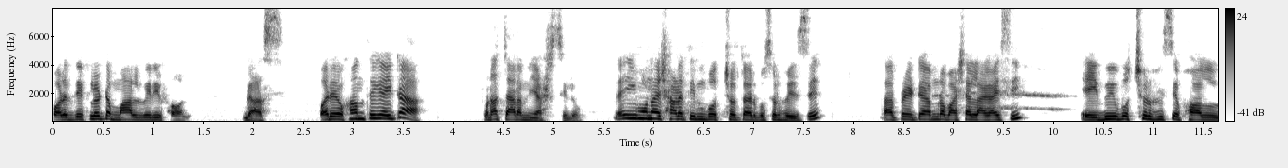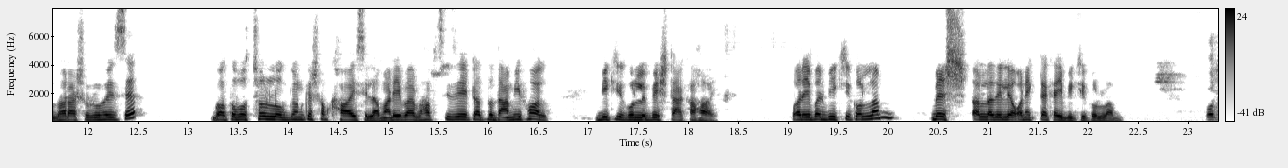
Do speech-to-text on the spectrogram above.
পরে দেখল এটা মালবেরি ফল গাছ। পরে ওখান থেকে এটা ওরা চারা নিয়ে আসছিল। এই মনে হয় সাড়ে তিন বছর, চার বছর হয়েছে। তারপরে এটা আমরা বাসায় লাগাইছি। এই দুই বছর হয়েছে ফল ধরা শুরু হয়েছে। গত বছর লোকজনকে সব খাওয়াইছিলাম। আর এবার ভাবছি যে এটা তো দামি ফল বিক্রি করলে বেশ টাকা হয়। পরে এবার বিক্রি করলাম বেশ আল্লাহ দিলে অনেক টাকাই বিক্রি করলাম। কত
